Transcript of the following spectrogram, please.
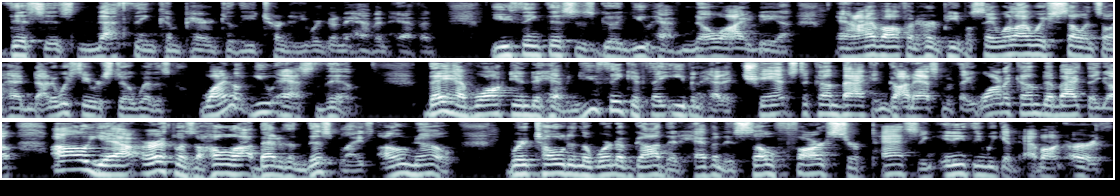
this is nothing compared to the eternity we're going to have in heaven. You think this is good? You have no idea. And I've often heard people say, well, I wish so and so hadn't died. I wish they were still with us. Why don't you ask them? They have walked into heaven. You think if they even had a chance to come back and God asked them if they want to come back, they go, Oh yeah, earth was a whole lot better than this place. Oh no. We're told in the word of God that heaven is so far surpassing anything we can have on earth.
